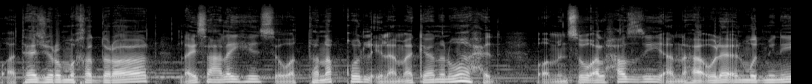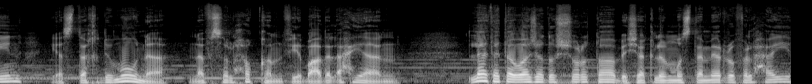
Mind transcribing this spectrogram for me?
وتاجر المخدرات ليس عليه سوى التنقل إلى مكان واحد ومن سوء الحظ أن هؤلاء المدمنين يستخدمون نفس الحقن في بعض الأحيان. لا تتواجد الشرطة بشكل مستمر في الحي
